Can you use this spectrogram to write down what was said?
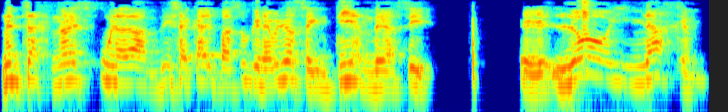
Netzach no es un Adam, dice acá el pasuk en hebreo, se entiende así. Eh, lo inajem.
